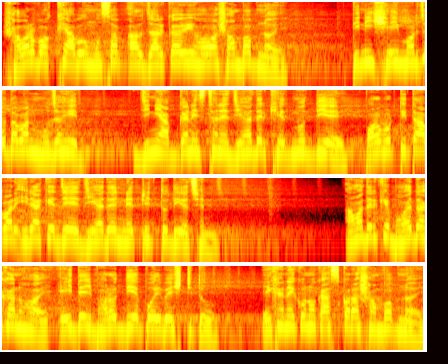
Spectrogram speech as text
সবার পক্ষে আবু মুসাফ আল জারকাবি হওয়া সম্ভব নয়। তিনি সেই মর্যাদাবান মুজাহিদ যিনি আফগানিস্তানে জিহাদের খেদমত দিয়ে পরবর্তীতে আবার ইরাকে যেয়ে জিহাদের নেতৃত্ব দিয়েছেন। আমাদেরকে ভয় দেখানো হয়, এই দেশ ভারত দিয়ে পরিবেষ্টিত। এখানে কোনো কাজ করা সম্ভব নয়।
